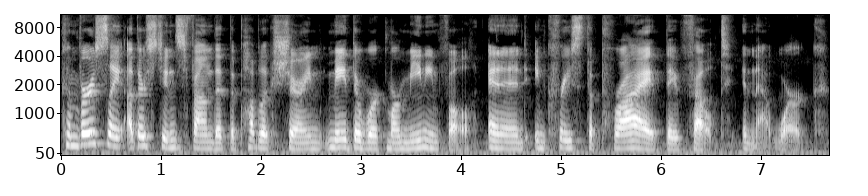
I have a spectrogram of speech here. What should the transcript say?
Conversely, other students found that the public sharing made their work more meaningful and increased the pride they felt in that work.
